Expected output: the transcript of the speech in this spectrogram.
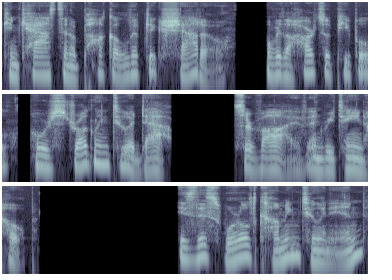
can cast an apocalyptic shadow over the hearts of people who are struggling to adapt survive, and retain hope. Is this world coming to an end?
